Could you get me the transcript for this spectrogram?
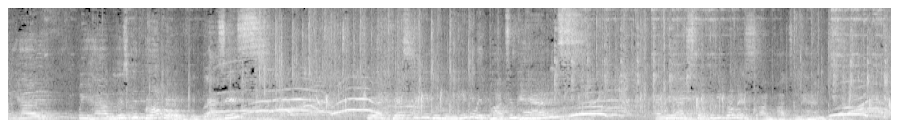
We have we have Lisbeth Bravo with glasses. We have Destiny Bourine with pots and pans. And we have Stephanie Gomez on pots and pans.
